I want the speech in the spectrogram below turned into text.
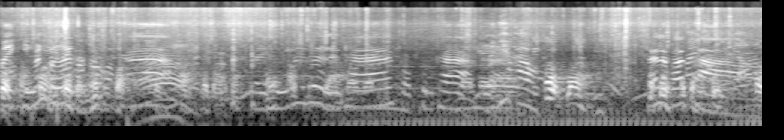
ไปกินมันเบิดขอบคุณค่ะนี่เอาแล้วเราก็ทาก็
